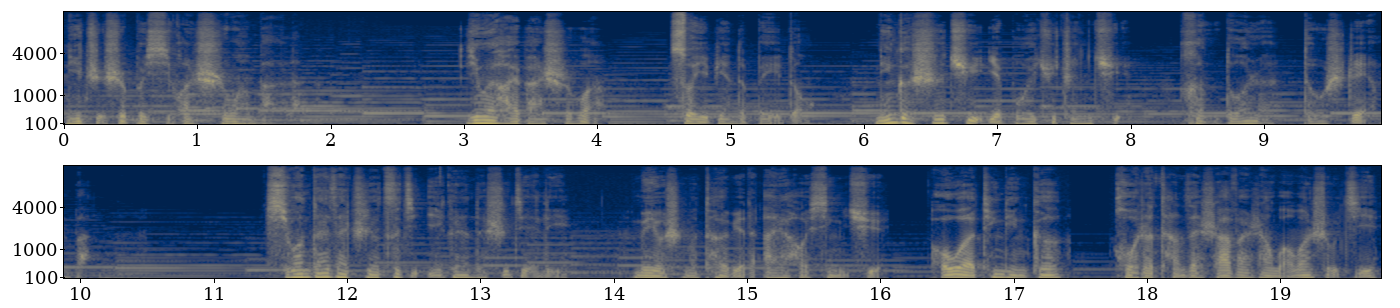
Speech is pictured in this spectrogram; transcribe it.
你只是不喜欢失望罢了。因为害怕失望，所以变得被动，宁可失去也不会去争取。很多人都是这样吧。喜欢待在只有自己一个人的世界里，没有什么特别的爱好兴趣，偶尔听听歌，或者躺在沙发上玩玩手机。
